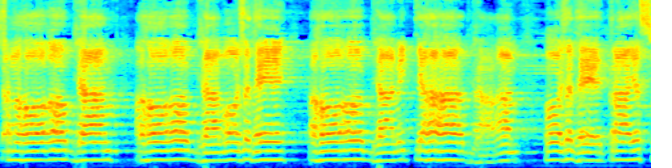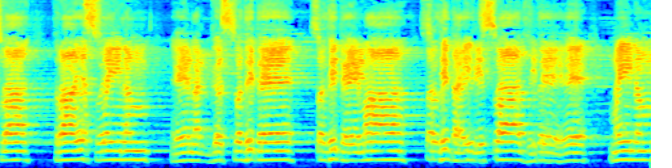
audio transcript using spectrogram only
शमहोभ्याम् अहोभ्यामोषधे अहोभ्यामित्यहभ्याम् ओषधे त्रायस्व त्रायस्वैनम् एनर्गस्वधिते स्वधिते मा स्वधित इति स्वाधिते मैनम्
